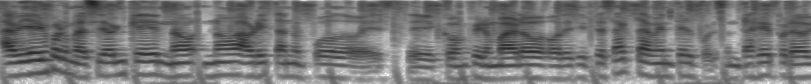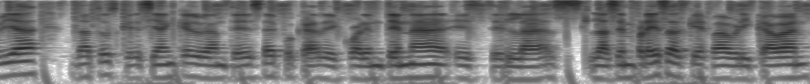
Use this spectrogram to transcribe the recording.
Había información que no, no, ahorita no puedo este, confirmar o, decirte exactamente el porcentaje, pero había datos que decían que durante esta época de cuarentena, este, las, las empresas que fabricaban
